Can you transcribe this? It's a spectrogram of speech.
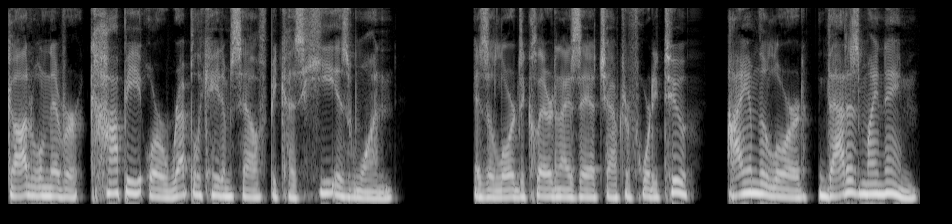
God will never copy or replicate himself because he is one. As the Lord declared in Isaiah chapter 42, I am the Lord, that is my name,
